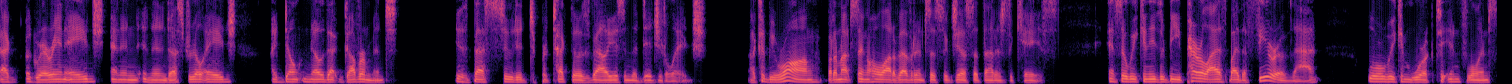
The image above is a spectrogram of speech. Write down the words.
ag- agrarian age and in, in an industrial age. I don't know that government is best suited to protect those values in the digital age. I could be wrong, but I'm not seeing a whole lot of evidence that suggests that that is the case. And so we can either be paralyzed by the fear of that, or we can work to influence,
